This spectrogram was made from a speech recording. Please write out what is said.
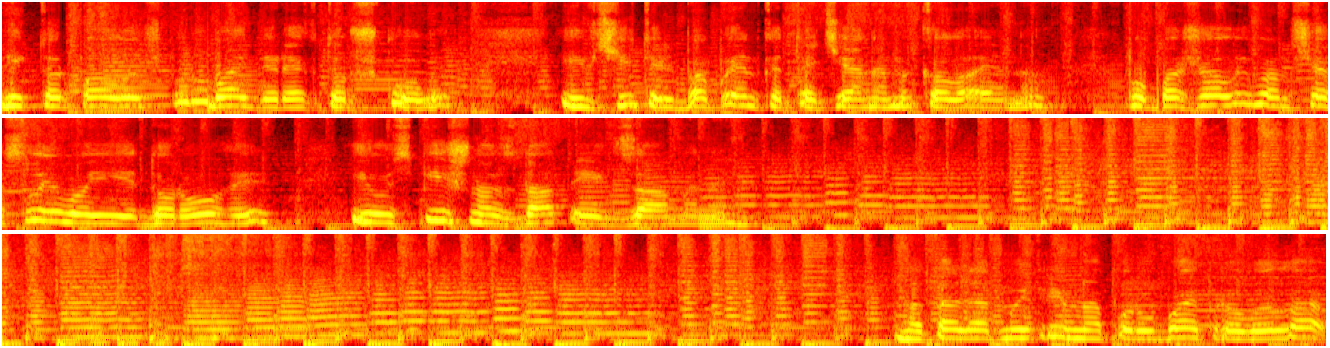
Віктор Павлович Порубай, директор школи, і вчитель Бабенко Тетяна Миколаївна побажали вам щасливої дороги і успішно здати екзамени. Наталя Дмитрівна Порубай провела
